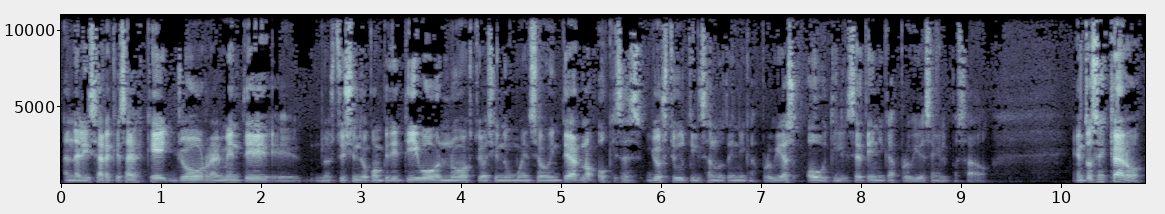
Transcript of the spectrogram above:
analizar que sabes que yo realmente eh, no estoy siendo competitivo, no estoy haciendo un buen SEO interno o quizás yo estoy utilizando técnicas prohibidas o utilicé técnicas prohibidas en el pasado. Entonces, claro,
